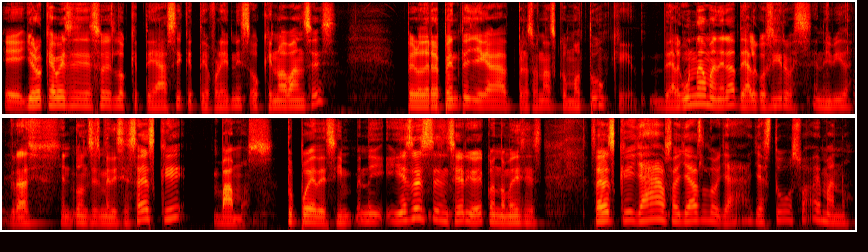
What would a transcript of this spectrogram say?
Eh, yo creo que a veces eso es lo que te hace que te frenes o que no avances pero de repente llega personas como tú que de alguna manera de algo sirves en mi vida. Gracias. Entonces me dices, ¿sabes qué? Vamos, tú puedes. Y eso es en serio, ¿eh? Cuando me dices, ¿sabes qué? Ya, o sea, ya hazlo, ya, ya estuvo suave, mano.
